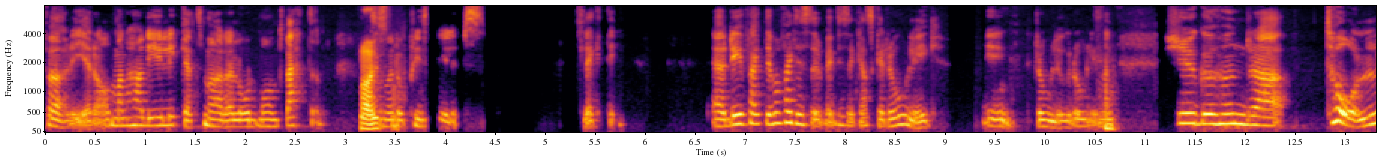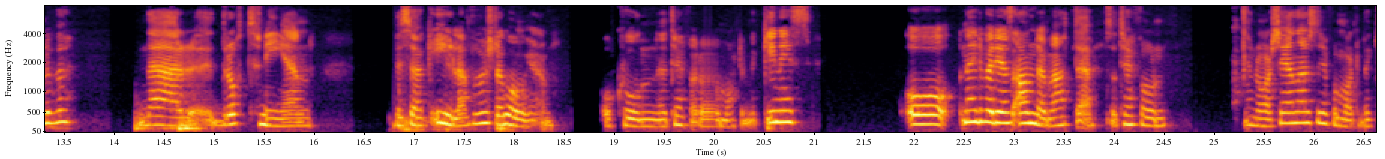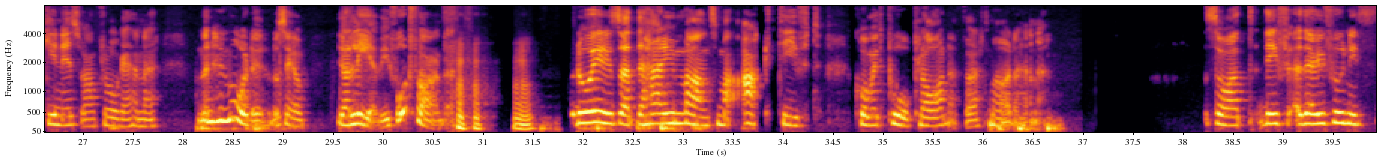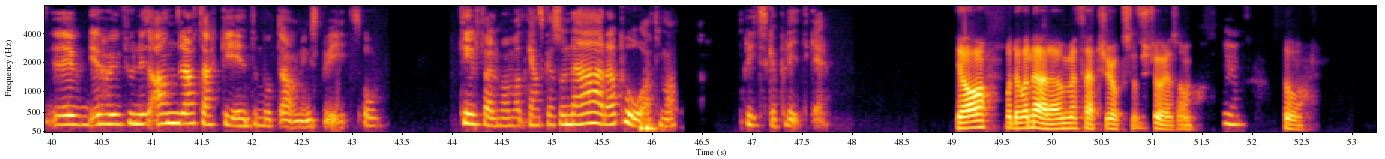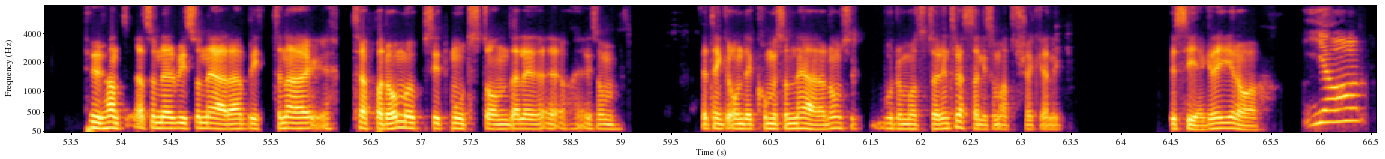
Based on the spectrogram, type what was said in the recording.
för IRA. Man hade ju lyckats mörda Lord Mountbatten. Ja, som var då prins Philips släkting. Det, var faktiskt, faktiskt en ganska rolig, rolig och rolig, men 2012 när drottningen besökte Irland för första gången och hon träffade Martin McGuinness. Och nej, det var deras andra möte. Så träffade hon några år senare så träffade hon Martin McGuinness och han frågade henne Men hur mår du? Och då säger hon Jag lever ju fortfarande. Mm. Och då är det så att det här är en man som har aktivt kommit på planer för att mörda henne. Så att det, det, har ju funnits, det har ju funnits andra attacker gentemot Downing Street och tillfällen man varit ganska så nära på att man brittiska politiker. Ja, och det var nära med Thatcher också förstår jag som. Mm. Då. Hur han, alltså när det blir så nära britterna, trappar de upp sitt motstånd eller eh, liksom jag tänker om det kommer så nära dem så borde de ha ett större intresse liksom, att försöka besegra Irak. Ja,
